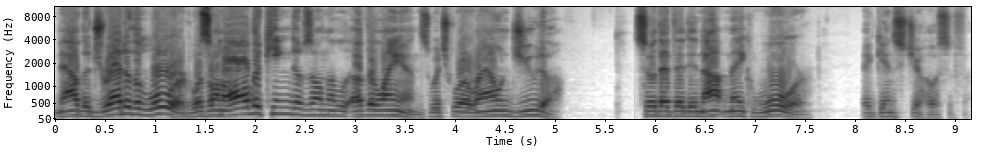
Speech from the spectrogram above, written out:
Now the dread of the Lord was on all the kingdoms on the, of the lands which were around Judah, so that they did not make war against Jehoshaphat.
